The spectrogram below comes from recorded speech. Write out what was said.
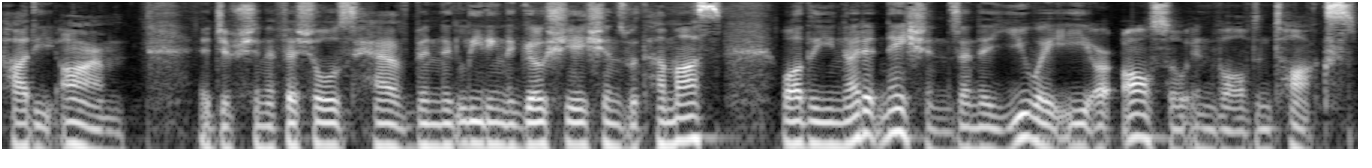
Hady Amr. Egyptian officials have been leading negotiations with Hamas, while the United Nations and the UAE are also involved in talks.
